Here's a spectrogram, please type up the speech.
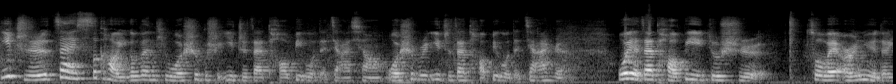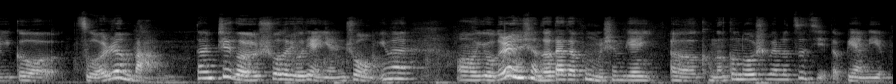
一直在思考一个问题：我是不是一直在逃避我的家乡？我是不是一直在逃避我的家人？我也在逃避，就是作为儿女的一个责任吧。但这个说的有点严重，因为，呃，有的人选择待在父母身边，呃，可能更多是为了自己的便利，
